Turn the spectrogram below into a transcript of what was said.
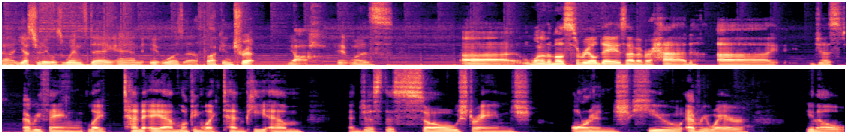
uh, yesterday was Wednesday, and it was a fucking trip. Yeah, it was uh, one of the most surreal days I've ever had. Uh, just everything like 10 a.m. looking like 10 p.m. and just this so strange orange hue everywhere. You know,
